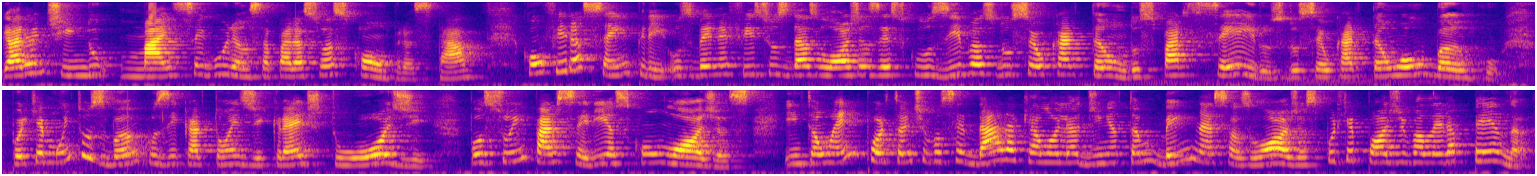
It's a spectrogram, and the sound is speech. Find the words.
garantindo mais segurança para suas compras, tá? Confira sempre os benefícios das lojas exclusivas do seu cartão, dos parceiros do seu cartão ou banco, porque muitos bancos e cartões de crédito hoje possuem parcerias com lojas. Então é importante você dar aquela olhadinha também nessas lojas, porque pode valer a pena.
